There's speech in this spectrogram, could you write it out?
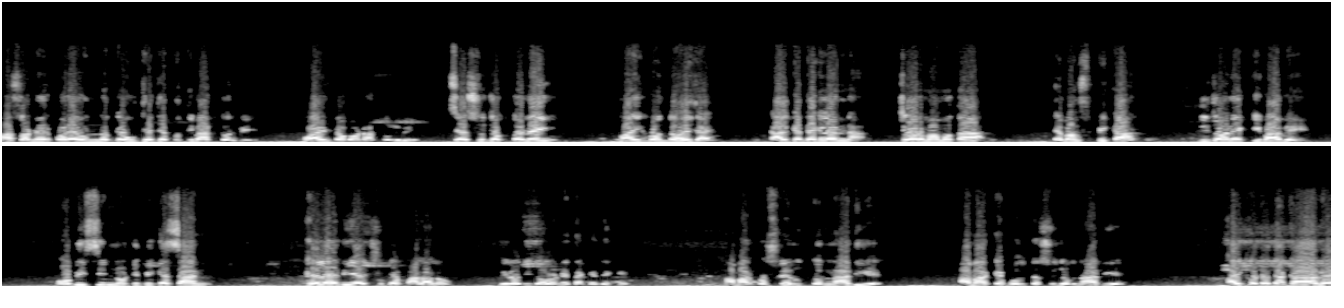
ভাষণের পরে অন্য কেউ উঠে যে প্রতিবাদ করবে পয়েন্ট অফ অর্ডার তুলবে, সে সুযোগ তো নেই মাইক বন্ধ হয়ে যায়। কালকে দেখলেন না, চোর মমতা এবং স্পিকার দুজনে কীভাবে ওবিসির নোটিফিকেশন ফেলে দিয়ে ছুটে পালালো বিরোধী দলনেতাকে দেখে। আমার প্রশ্নের উত্তর না দিয়ে, আমাকে বলতে সুযোগ না দিয়ে হাইকোর্টে দেখা হবে।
